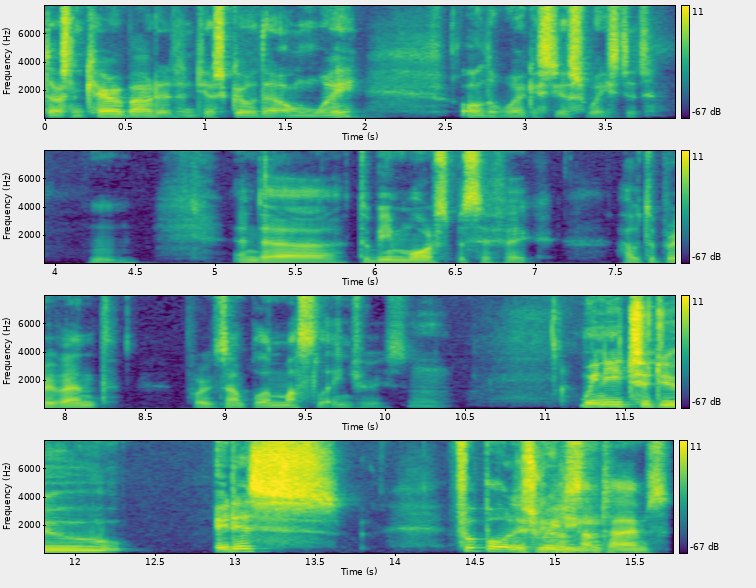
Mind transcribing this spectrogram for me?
doesn't care about it and just go their own way all the work is just wasted And uh, to be more specific, how to prevent, for example, muscle injuries. we need to do it is football is Because really sometimes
